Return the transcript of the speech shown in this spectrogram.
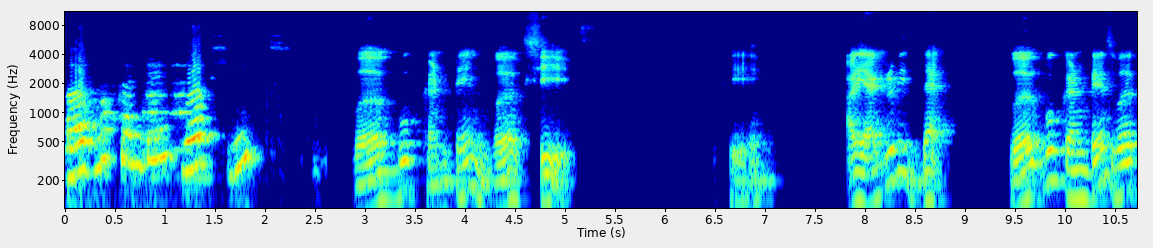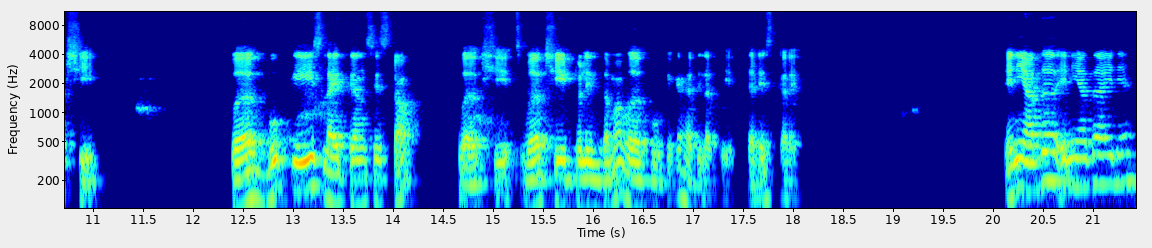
Workbook contains worksheets. Workbook contains worksheets. Okay. I agree with that. Workbook contains worksheet Workbook is like consist of worksheets. Worksheet වලින් තමයි workbook එක හැදිලා තියෙන්නේ. That is correct. Any other any other idea?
